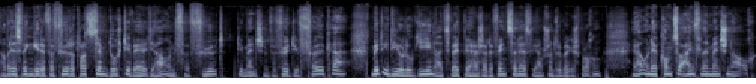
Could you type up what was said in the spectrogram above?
Aber deswegen geht der Verführer trotzdem durch die Welt ja, und verführt die Menschen, verführt die Völker mit Ideologien als Weltbeherrscher der Finsternis. Wir haben schon darüber gesprochen. Ja, und er kommt zu einzelnen Menschen auch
